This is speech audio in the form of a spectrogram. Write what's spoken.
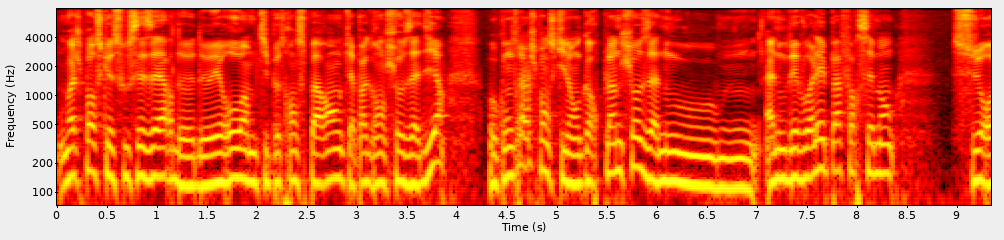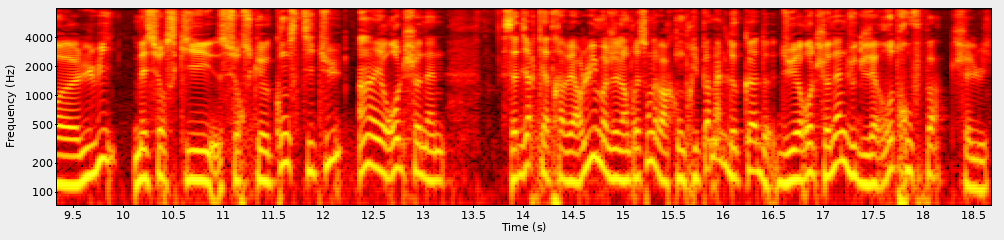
Moi, je pense que sous ces airs de, de héros un petit peu transparent, qui a pas grand chose à dire, au contraire, je pense qu'il a encore plein de choses à nous, à nous dévoiler, pas forcément sur euh, lui, mais sur ce, qui, sur ce que constitue un héros de shonen. C'est-à-dire qu'à travers lui, moi j'ai l'impression d'avoir compris pas mal de codes du héros de shonen vu que je les retrouve pas chez lui.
